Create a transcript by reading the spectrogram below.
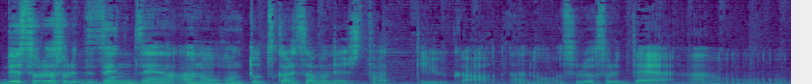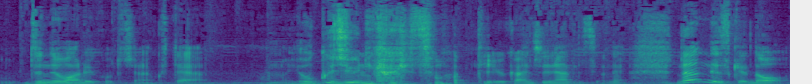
でそれはそれで全然あの本当お疲れ様でしたっていうかあのそれはそれであの全然悪いことじゃなくてあのよく12ヶ月もっていう感じなんですよね。なんですけど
